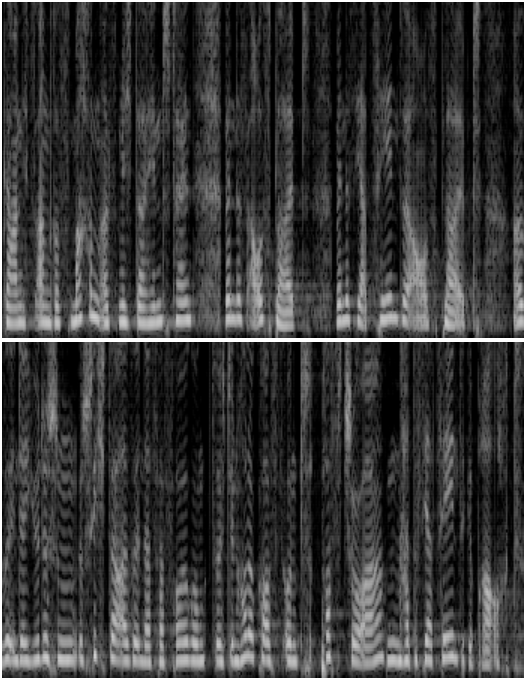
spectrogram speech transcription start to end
gar nichts anderes machen, als mich dahinstellen, wenn das ausbleibt, wenn es Jahrzehnte ausbleibt. Also in der jüdischen Geschichte, also in der Verfolgung durch den Holocaust und Post-Shoah, hat es Jahrzehnte gebraucht,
